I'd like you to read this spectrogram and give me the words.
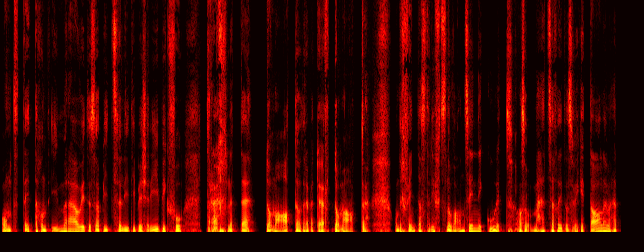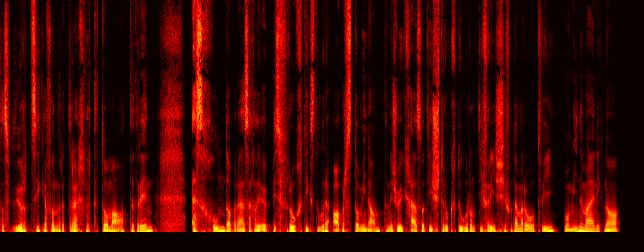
Und dort kommt immer auch wieder so ein bisschen die Beschreibung von getrockneten Tomaten oder eben Dörrtomaten. Und ich finde, das trifft es noch wahnsinnig gut. Also man hat so ein bisschen das Vegetale, man hat das Würzige von einer getrockneten Tomate drin. Es kommt aber auch so ein bisschen etwas Fruchtiges durch, aber das Dominante ist wirklich auch so die Struktur und die Frische von dem Rotwein, wo meiner Meinung nach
